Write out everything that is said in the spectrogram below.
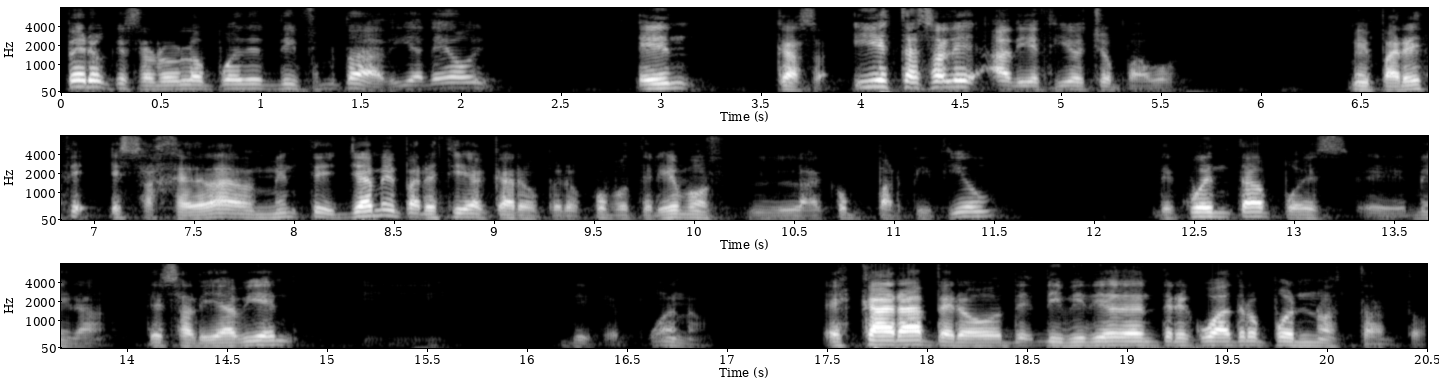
pero que solo lo puedes disfrutar a día de hoy en casa. Y esta sale a 18 pavos. Me parece exageradamente, ya me parecía caro, pero como teníamos la compartición de cuenta, pues eh, mira, te salía bien y dices, bueno, es cara, pero dividida entre cuatro, pues no es tanto.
